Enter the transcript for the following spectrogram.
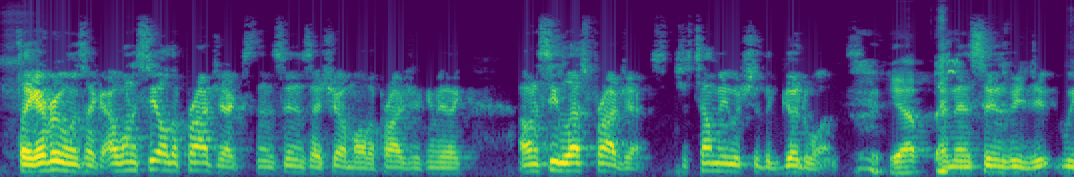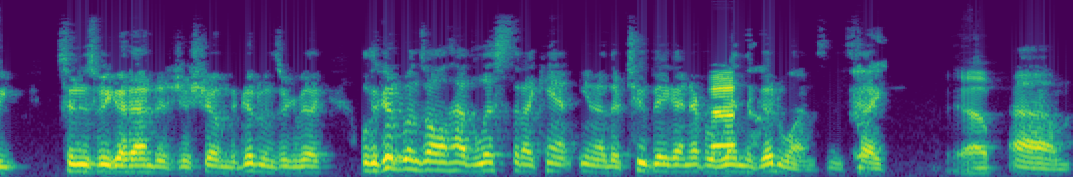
It's like everyone's like, I want to see all the projects, and as soon as I show them all the projects, gonna be like, I want to see less projects. Just tell me which are the good ones. Yep. And then as soon as we do, we as soon as we go down to just show them the good ones, they're gonna be like, well, the good ones all have lists that I can't, you know, they're too big. I never win the good ones. And it's like, yeah, um,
